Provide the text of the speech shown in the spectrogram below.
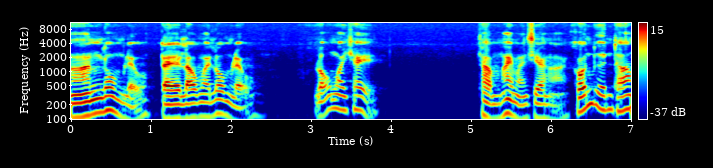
งานล่มเหลวแต่เราไม่ล่มเหลวเราไม่ใช่ทำให้มันเสียหายคนอื่นทำ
